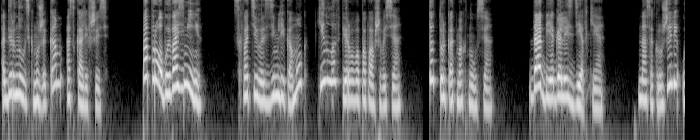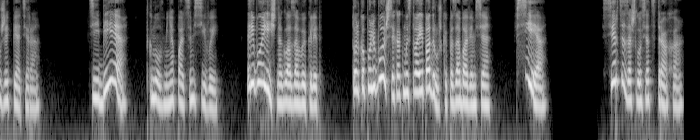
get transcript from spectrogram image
Обернулась к мужикам, оскалившись. «Попробуй, возьми!» Схватила с земли комок, кинула в первого попавшегося. Тот только отмахнулся. «Добегались девки!» Нас окружили уже пятеро. «Тебе?» — ткнул в меня пальцем Сивый. «Рябой лично глаза выколет. Только полюбуешься, как мы с твоей подружкой позабавимся. Все!» Сердце зашлось от страха.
